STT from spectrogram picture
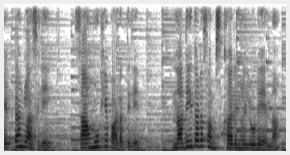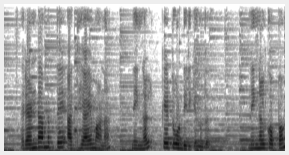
എട്ടാം ക്ലാസ്സിലെ സാമൂഹ്യ പാഠത്തിലെ നദീതട സംസ്കാരങ്ങളിലൂടെ എന്ന രണ്ടാമത്തെ അധ്യായമാണ് നിങ്ങൾ കേട്ടുകൊണ്ടിരിക്കുന്നത്. നിങ്ങൾക്കൊപ്പം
